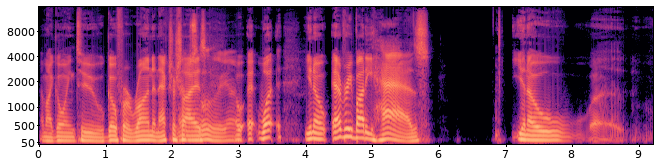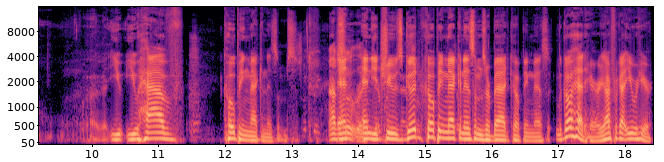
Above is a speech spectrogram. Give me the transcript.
Am I going to go for a run and exercise? Absolutely, yeah. Oh, uh, What you know, everybody has. You know, uh, you you have coping mechanisms, Absolutely. and and you choose good coping mechanisms or bad coping mechanisms. Go ahead, Harry. I forgot you were here.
